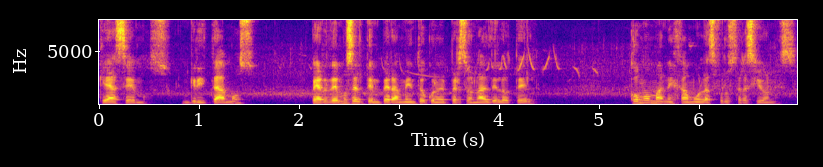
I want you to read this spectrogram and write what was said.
¿Qué hacemos? ¿Gritamos? ¿Perdemos el temperamento con el personal del hotel? ¿Cómo manejamos las frustraciones?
